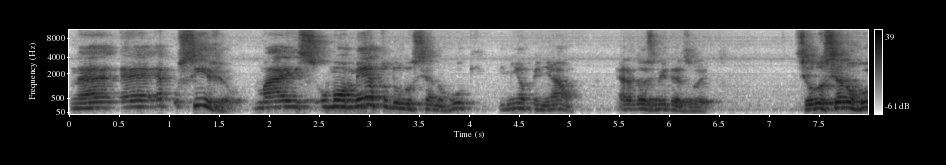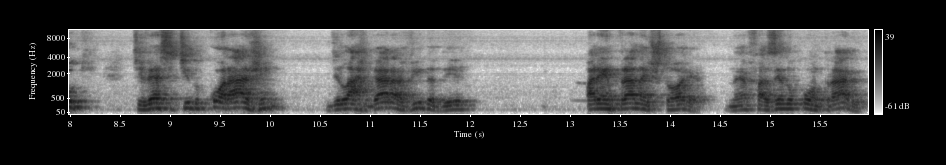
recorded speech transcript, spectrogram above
né, é, é possível, mas o momento do Luciano Huck, em minha opinião, era 2018. Se o Luciano Huck tivesse tido coragem de largar a vida dele para entrar na história, né, fazendo o contrário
